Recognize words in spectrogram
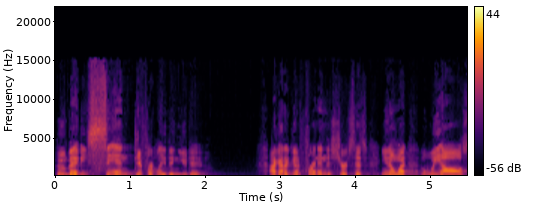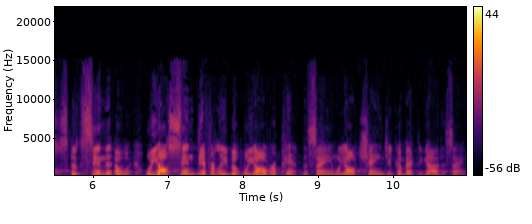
who maybe sin differently than you do. I got a good friend in this church says, you know what? We all uh, sin. Uh, we all sin differently, but we all repent the same. We all change and come back to God the same.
